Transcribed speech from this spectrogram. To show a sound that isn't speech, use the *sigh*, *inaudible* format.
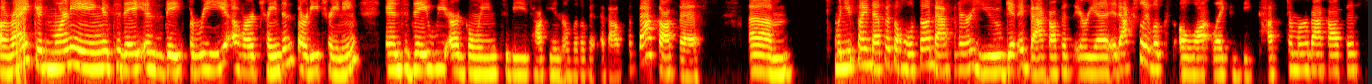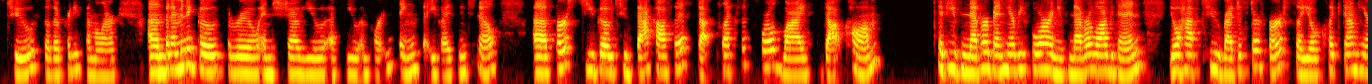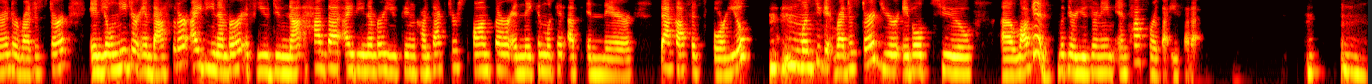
All right, good morning. Today is day three of our Trained in 30 training, and today we are going to be talking a little bit about the back office. Um, when you signed up as a wholesale ambassador, you get a back office area. It actually looks a lot like the customer back office too, so they're pretty similar. Um, but I'm going to go through and show you a few important things that you guys need to know. Uh, first, you go to backoffice.plexusworldwide.com if you've never been here before and you've never logged in, you'll have to register first. So you'll click down here under register and you'll need your ambassador ID number. If you do not have that ID number, you can contact your sponsor and they can look it up in their back office for you. *clears throat* Once you get registered, you're able to uh, log in with your username and password that you set up. *clears throat*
